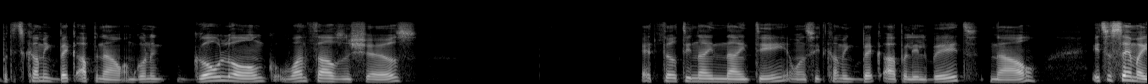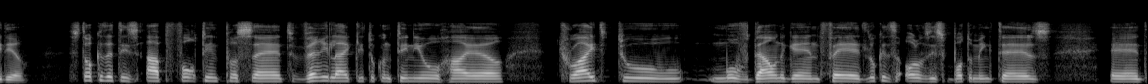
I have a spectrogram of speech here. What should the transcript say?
but it's coming back up now. I'm going to go long 1,000 shares at 39.90. I want to see it coming back up a little bit now. It's the same idea. Stock that is up 14%, very likely to continue higher. Tried to move down again, fade. Look at all of these bottoming tails and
